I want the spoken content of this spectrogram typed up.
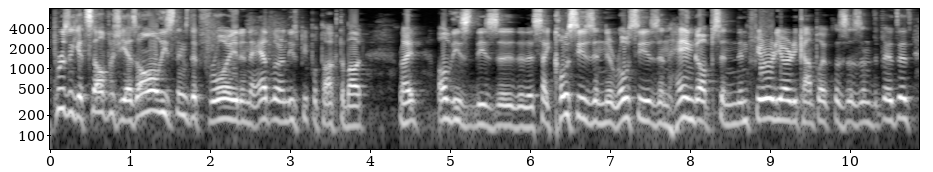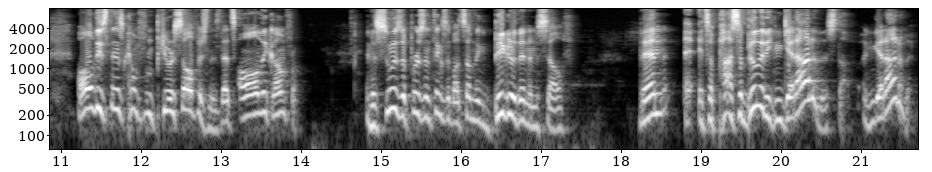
person gets selfish. He has all these things that Freud and Adler and these people talked about, right? All these these uh, the, the psychoses and neuroses and hang-ups and inferiority complexes and all these things come from pure selfishness. That's all they come from. And as soon as a person thinks about something bigger than himself, then it's a possibility he can get out of this stuff. I can get out of it.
